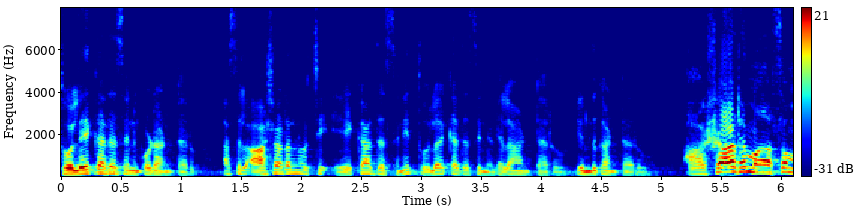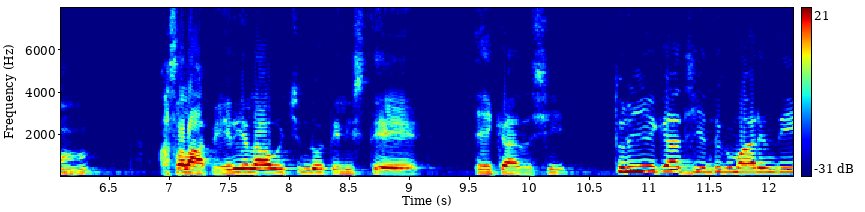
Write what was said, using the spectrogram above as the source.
తొలేకాదశి అని కూడా అంటారు. అసలు ఆషాఢంలో వచ్చే ఏకాదశిని తొలేకాదశిని ఎలా అంటారు? ఎందుకంటారు? ఆషాఢ మాసం అసలు ఆ పేరు ఎలా వచ్చిందో తెలిస్తే ఏకాదశి తొలి ఏకాదశి ఎందుకు మారింది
